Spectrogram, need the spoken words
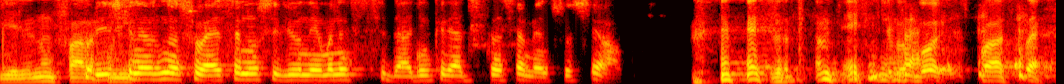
E ele não fala. Por isso que na, na Suécia não se viu nenhuma necessidade em criar distanciamento social. Exatamente, uma boa resposta.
